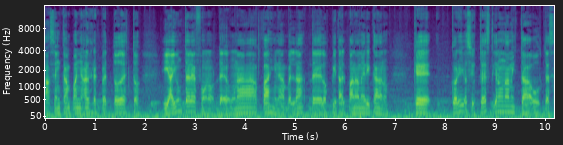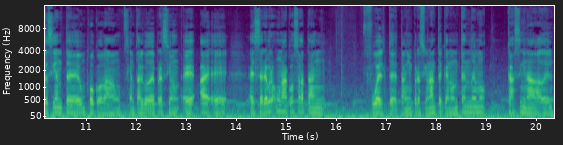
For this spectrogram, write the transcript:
hacen campaña al respecto de esto. Y hay un teléfono de una página, ¿verdad? Del Hospital Panamericano. Que, Corillo, si ustedes tienen una amistad o usted se siente un poco down, siente algo de depresión, el cerebro es una cosa tan fuerte, tan impresionante que no entendemos casi nada de él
